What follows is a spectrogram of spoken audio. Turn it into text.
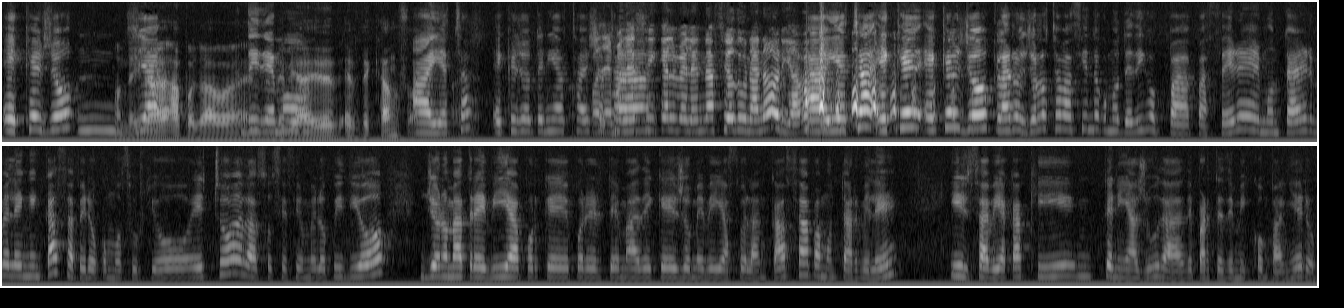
es que yo mm, donde iba apoyado eh, diremos, el, el, descanso. Ahí está, es que yo tenía hasta eso. Podemos decir que el Belén nació de una noria. Ahí está, es que, es que yo, claro, yo lo estaba haciendo, como te digo, para hacer, eh, montar el Belén en casa, pero como surgió esto, la asociación me lo pidió, yo no me atrevía porque por el tema de que yo me veía sola en casa para montar Belén y sabía que aquí tenía ayuda de parte de mis compañeros.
